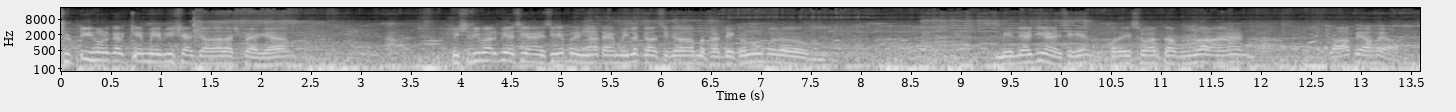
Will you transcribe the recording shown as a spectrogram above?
ਛੁੱਟੀ ਹੋਣ ਕਰਕੇ ਮੇਬੀ ਸ਼ਾਇਦ ਜ਼ਿਆਦਾ ਰਸ਼ ਪੈ ਗਿਆ। ਪਿਛਲੀ ਵਾਰ ਵੀ ਅਸੀਂ ਆਏ ਸੀਗੇ, ਪਰ ਇੰਨਾ ਟਾਈਮ ਨਹੀਂ ਲੱਗਾ ਸੀਗਾ ਮੱਥਾ ਟੇਕਣ ਨੂੰ, ਪਰ ਮੇਲਿਆਂ 'ਚ ਹੀ ਆਏ ਸੀਗੇ। ਪਰ ਇਸ ਵਾਰ ਤਾਂ ਪੂਰਾ ਐਨ ਗਾਹ ਪਿਆ ਹੋਇਆ।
